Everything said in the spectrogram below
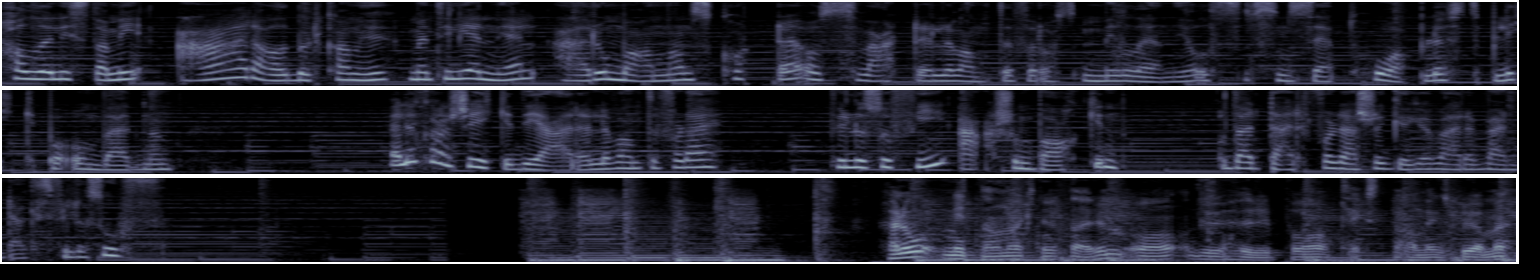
halve lista mi er Albert Camus, men til gjengjeld er romanene hans korte og svært relevante for oss millennials som ser et håpløst blikk på omverdenen. Eller kanskje ikke de er relevante for deg. Filosofi er som baken, og det er derfor det er så gøy å være hverdagsfilosof. Hallo, mitt navn er Knut Nærum, og du hører på tekstbehandlingsprogrammet.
